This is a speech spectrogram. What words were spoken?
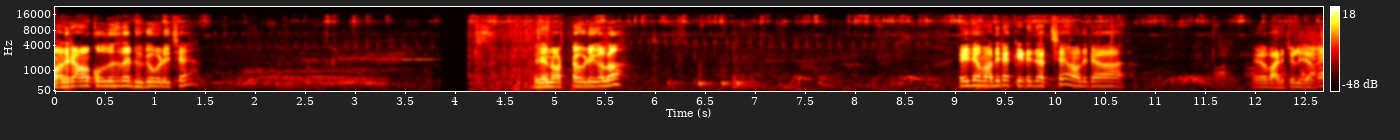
মাদিটা আমার কবুতরের সাথে ঢুকে পড়েছে। এই যে নটটা উড়ে গেল। এই যে মাদিটা কেটে যাচ্ছে মাদিটা এবার বাড়ি চলে যাবে।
